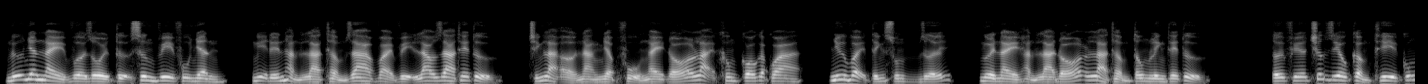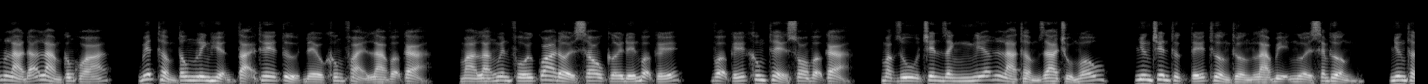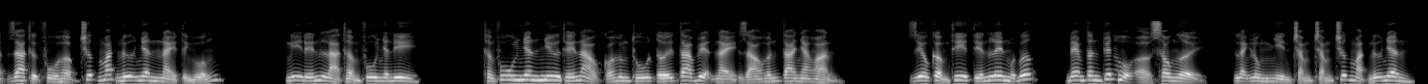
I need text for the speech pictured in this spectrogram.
Nữ nhân này vừa rồi tự xưng vi phu nhân, nghĩ đến hẳn là thẩm ra vài vị lao gia thế tử, chính là ở nàng nhập phủ ngày đó lại không có gặp qua, như vậy tính xuống dưới, người này hẳn là đó là thẩm tông linh thế tử. Tới phía trước Diêu Cẩm Thi cũng là đã làm công khóa, biết thẩm tông linh hiện tại thê tử đều không phải là vợ cả, mà là nguyên phối qua đời sau cưới đến vợ kế, vợ kế không thể so vợ cả, mặc dù trên danh nghĩa là thẩm gia chủ mẫu, nhưng trên thực tế thường thường là bị người xem thường, nhưng thật ra thực phù hợp trước mắt nữ nhân này tình huống. Nghĩ đến là thẩm phu nhân đi. Thẩm phu nhân như thế nào có hứng thú tới ta viện này giáo huấn ta nha hoàn. Diêu Cẩm Thi tiến lên một bước, đem Tân Tuyết hộ ở sau người, lạnh lùng nhìn chằm chằm trước mặt nữ nhân.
